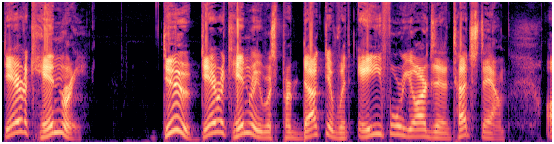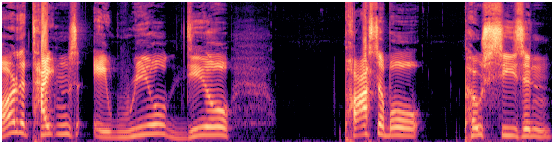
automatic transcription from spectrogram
Derrick Henry Dude, Derrick Henry was productive with 84 yards and a touchdown. Are the Titans a real deal possible postseason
